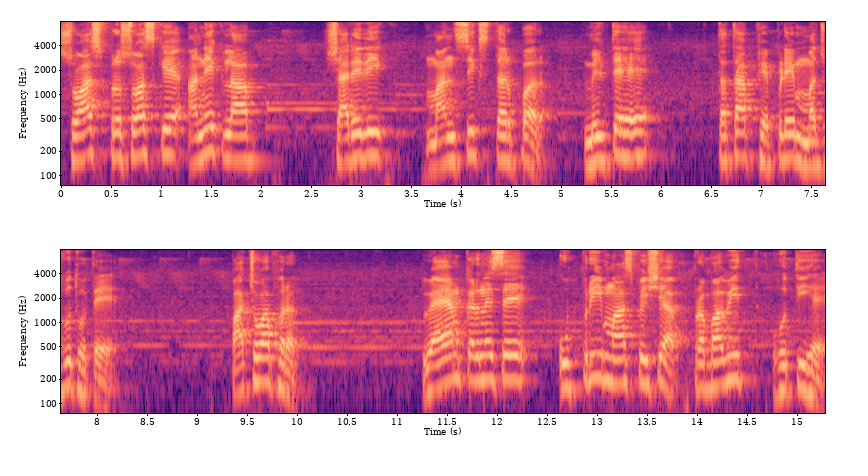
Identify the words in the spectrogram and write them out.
श्वास प्रश्वास के अनेक लाभ शारीरिक, मानसिक स्तर पर मिलते हैं तथा फेफड़े मज़बूत होते हैं। पांचवा फ़र्क, व्यायाम करने से ऊपरी मांसपेशियाँ प्रभावित होती है,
